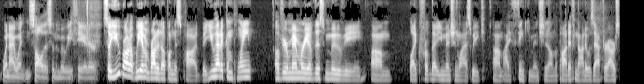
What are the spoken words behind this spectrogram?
when I went and saw this in the movie theater. So you brought up we haven't brought it up on this pod, but you had a complaint of your memory of this movie, um, like for, that you mentioned last week. Um, I think you mentioned it on the pod. If not, it was after hours.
